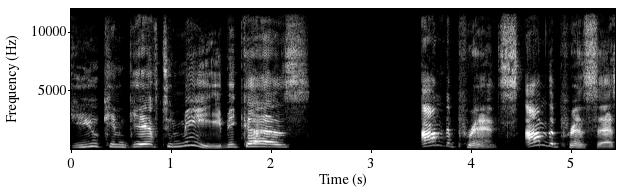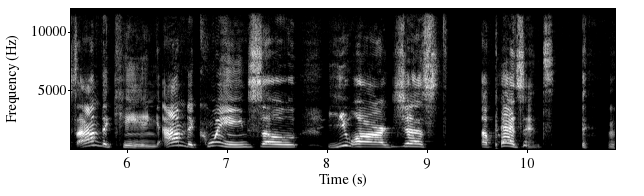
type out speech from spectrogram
you can give to me because I'm the prince, I'm the princess, I'm the king, I'm the queen, so you are just a peasant.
